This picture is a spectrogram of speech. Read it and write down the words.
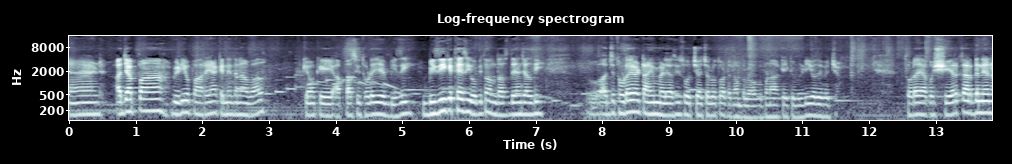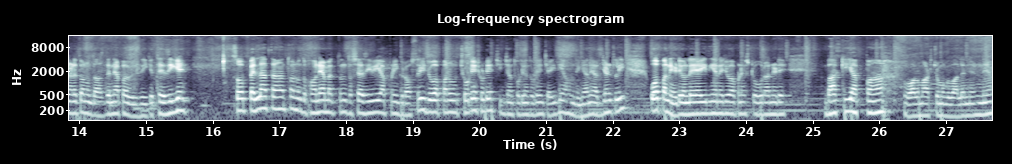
ਐਂਡ ਅੱਜ ਆਪਾਂ ਵੀਡੀਓ ਪਾ ਰਹੇ ਹਾਂ ਕਿੰਨੇ ਦਿਨਾਂ ਬਾਅਦ, ਕਿਉਂਕਿ ਆਪਾਂ ਸੀ ਥੋੜੇ ਜਿਹਾ ਬਿਜ਼ੀ ਬਿਜ਼ੀ ਕਿੱਥੇ ਸੀ ਉਹ ਵੀ ਤੁਹਾਨੂੰ ਦੱਸਦੇ ਹਾਂ ਜਲਦੀ। ਅੱਜ ਥੋੜਾ ਜਿਹਾ ਟਾਈਮ ਮਿਲਿਆ ਸੀ, ਸੋਚਿਆ ਚਲੋ ਤੁਹਾਡੇ ਨਾਲ ਬਲੌਗ ਬਣਾ ਕੇ ਇੱਕ ਵੀਡੀਓ ਦੇ ਵਿੱਚ। ਥੋੜਾ ਜਿਹਾ ਕੁਝ ਸ਼ੇਅਰ ਕਰ ਦਿੰਦੇ ਆ ਨਾਲੇ ਤੁਹਾਨੂੰ ਦੱਸ ਦਿੰਦੇ ਆ ਆਪਾਂ ਬਿਜ਼ੀ ਕਿੱਥੇ ਸੀਗੇ। ਸੋ ਪਹਿਲਾਂ ਤਾਂ ਤੁਹਾਨੂੰ ਦਿਖਾਉਂਦੇ ਆ ਮੈਂ ਤੁਹਾਨੂੰ ਦੱਸਿਆ ਸੀ ਵੀ ਆਪਣੀ ਗਰੋਸਰੀ ਜੋ ਆਪਾਂ ਨੂੰ ਛੋਟੀਆਂ ਛੋਟੀਆਂ ਚੀਜ਼ਾਂ ਥੋੜੀਆਂ ਥੋੜੀਆਂ ਚਾਹੀਦੀਆਂ ਹੁੰਦੀਆਂ ਨੇ ਅਰਜੈਂਟਲੀ ਉਹ ਆਪਾਂ ਨੇੜਿਓਂ ਲੈ ਆਈਦੀਆਂ ਨੇ ਜੋ ਆਪਣੇ ਸਟੋਰ ਆ ਨੇੜੇ। ਬਾਕੀ ਆਪਾਂ ਵਾਲਮਾਰਟ ਚੋਂ ਮੰਗਵਾ ਲੈਂਦੇ ਹੁੰਦੇ ਆ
